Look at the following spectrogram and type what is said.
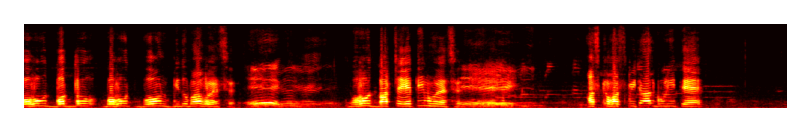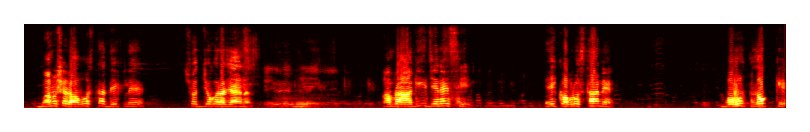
বহুত বদ্ধ বহুত বোন বিধবা হয়েছে। বহুত বাচ্চা এতিম হয়েছে। আজকে হসপিটালগুলিতে মানুষের অবস্থা দেখলে সহ্য করা যায় না। আমরা আগেই জেনেছি, এই কবরস্থানে বহুত লোককে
